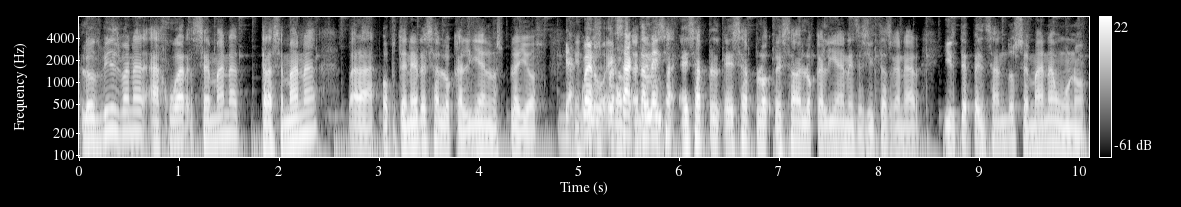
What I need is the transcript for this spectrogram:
los Bills van a, jugar semana tras semana para obtener esa localía en los playoffs. De acuerdo, exactamente. Esa, esa, esa, localía necesitas ganar, irte pensando semana uno,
